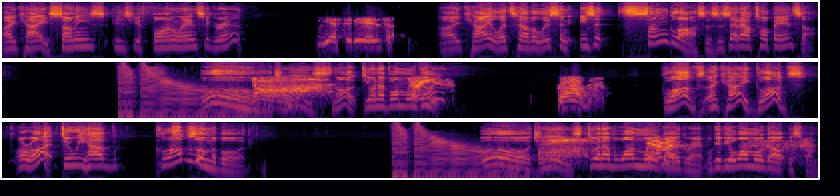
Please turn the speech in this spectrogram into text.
Okay, Sonny's is your final answer, Grant? Yes, it is. Okay, let's have a listen. Is it sunglasses? Is that our top answer? Oh, jeez, not. Do you want to have one more go? Gloves. Gloves. Okay, gloves. All right. Do we have gloves on the board? Oh, jeez. Do you want to have one more Damn go, it. Grant? We'll give you one more go at this one.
